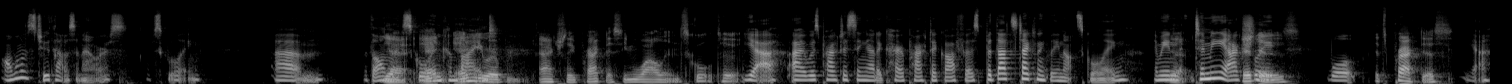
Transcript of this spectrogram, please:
almost 2,000 hours of schooling um, with all yeah, my schooling and, combined. And you were actually practicing while in school too. Yeah, I was practicing at a chiropractic office, but that's technically not schooling. I mean, yeah, to me, actually, it is. well, it's practice. Yeah,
